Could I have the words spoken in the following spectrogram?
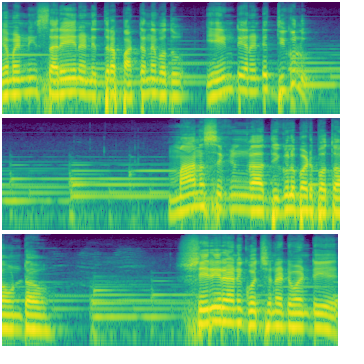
ఏమండి? సరైన నిద్ర పట్టనివ్వదు. ఏంటి అని అంటే దిగులు. మానసికంగా దిగులు పడిపోతూ ఉంటావు. శరీరానికి వచ్చినటువంటి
